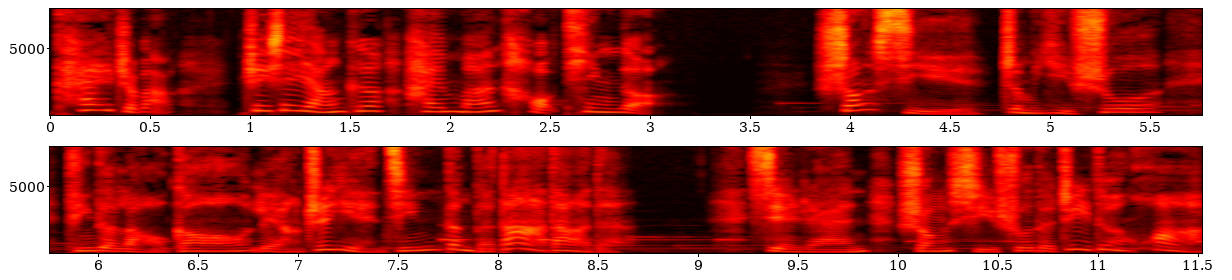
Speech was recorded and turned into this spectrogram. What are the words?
开着吧，这些洋歌还蛮好听的。双喜这么一说，听得老高两只眼睛瞪得大大的。显然，双喜说的这段话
